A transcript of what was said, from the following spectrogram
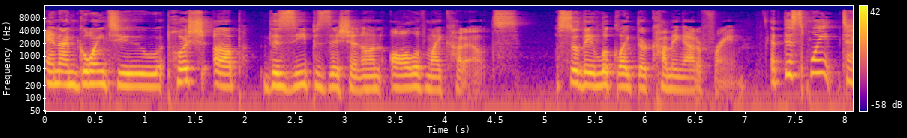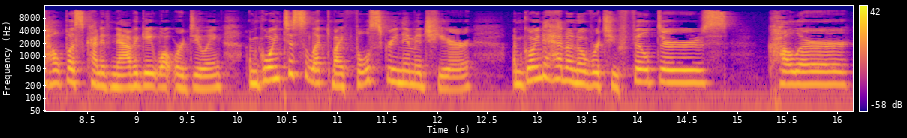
and I'm going to push up the Z position on all of my cutouts so they look like they're coming out of frame. At this point, to help us kind of navigate what we're doing, I'm going to select my full screen image here. I'm going to head on over to filters, color,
